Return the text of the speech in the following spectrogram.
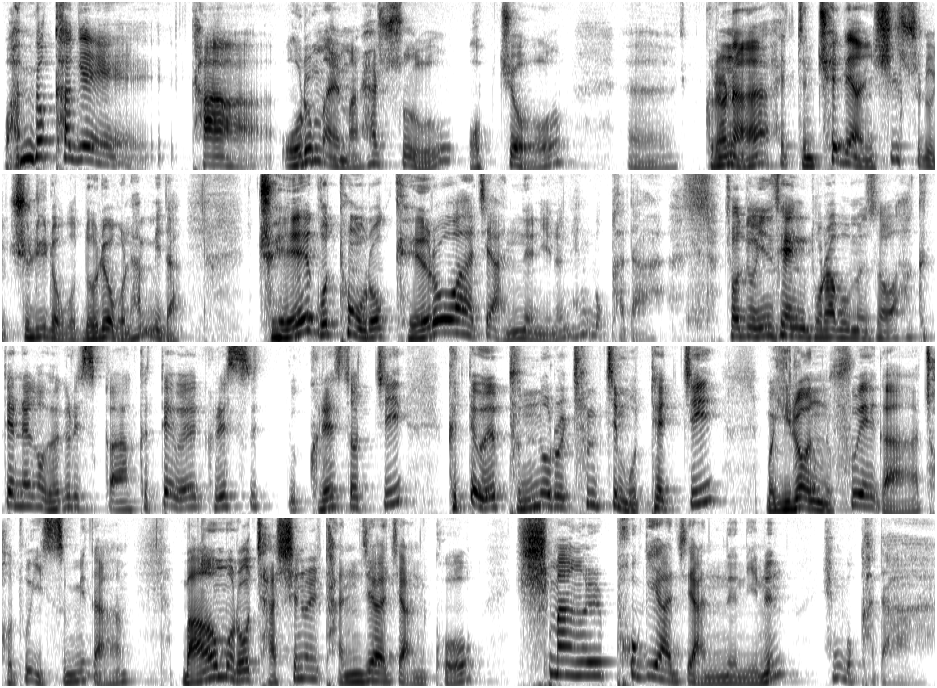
완벽하게 다 옳은 말만 할 수 없죠. 에, 그러나 하여튼 최대한 실수를 줄이려고 노력은 합니다. 죄의 고통으로 괴로워하지 않는 이는 행복하다. 저도 인생 돌아보면서 아, 그때 내가 왜 그랬을까? 그때 왜 그랬, 그랬었지? 그때 왜 분노를 참지 못했지? 뭐 이런 후회가 저도 있습니다. 마음으로 자신을 단죄하지 않고 희망을 포기하지 않는 이는 행복하다.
